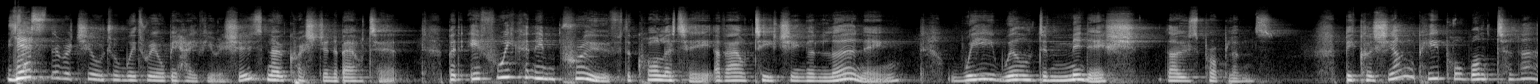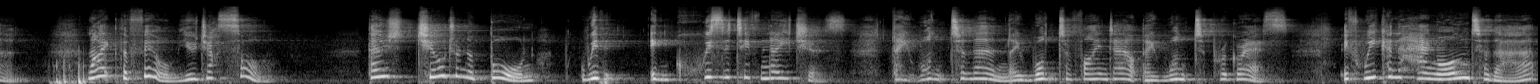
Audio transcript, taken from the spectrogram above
yes, there are children with real behaviour issues, no question about it. But if we can improve the quality of our teaching and learning, we will diminish those problems. Because young people want to learn. Like the film you just saw. Those children are born with inquisitive natures. They want to learn, they want to find out, they want to progress. If we can hang on to that,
